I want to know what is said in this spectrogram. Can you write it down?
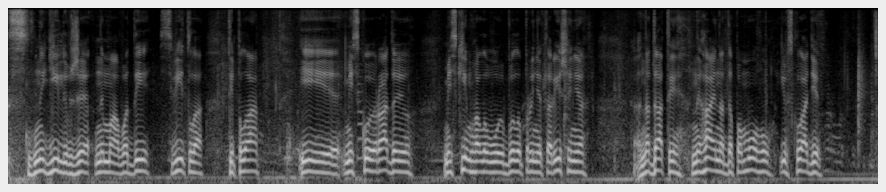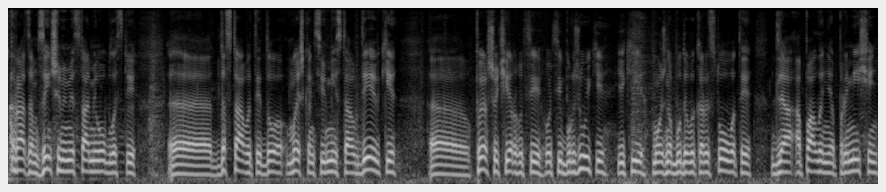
з неділі вже нема води, світла, тепла. І міською радою, міським головою було прийнято рішення надати негайну допомогу і в складі разом з іншими містами області е, доставити до мешканців міста Авдіївки е, в першу чергу ці оці буржуйки, які можна буде використовувати для опалення приміщень,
